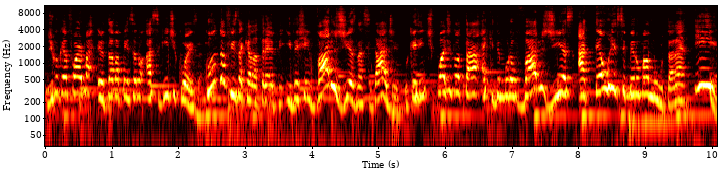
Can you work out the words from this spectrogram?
De qualquer forma, eu tava pensando a seguinte coisa. Quando eu fiz aquela trap e deixei vários dias na cidade, o que a gente pode notar é que demorou vários dias até eu receber uma multa, né? E,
